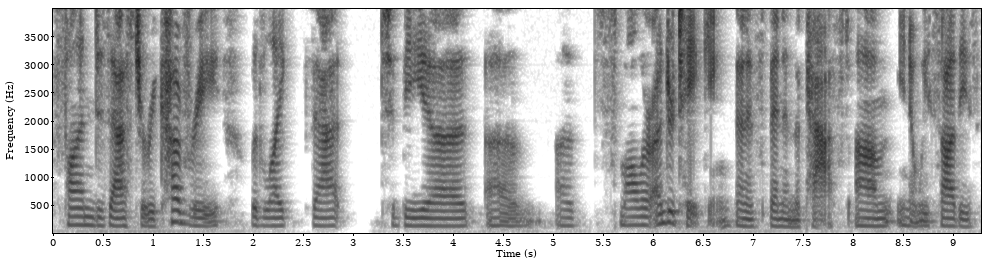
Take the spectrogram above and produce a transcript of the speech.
fund disaster recovery would like that to be a, a, a smaller undertaking than it's been in the past. Um, you know, we saw these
